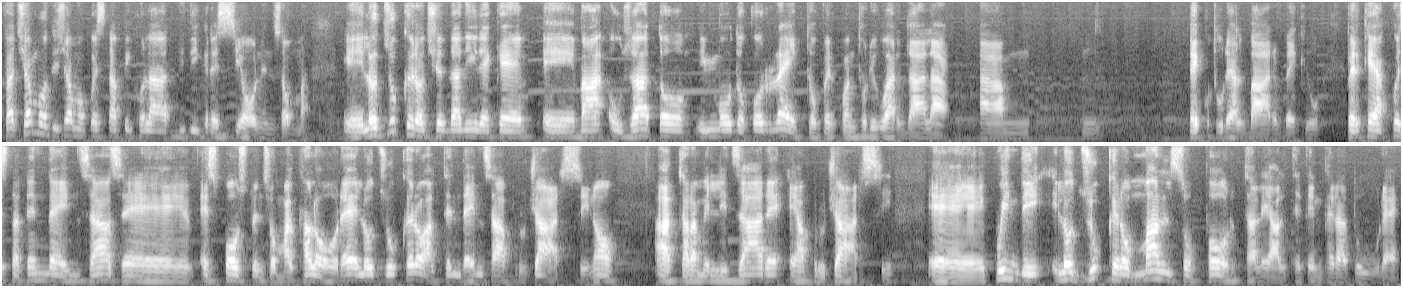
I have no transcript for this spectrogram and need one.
facciamo diciamo questa piccola di- digressione, insomma. Eh, lo zucchero c'è da dire che eh, va usato in modo corretto per quanto riguarda la, la- le cotture al barbecue, perché ha questa tendenza, se esposto insomma al calore, lo zucchero ha tendenza a bruciarsi, no? A caramellizzare e a bruciarsi. Eh, quindi lo zucchero mal sopporta le alte temperature.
